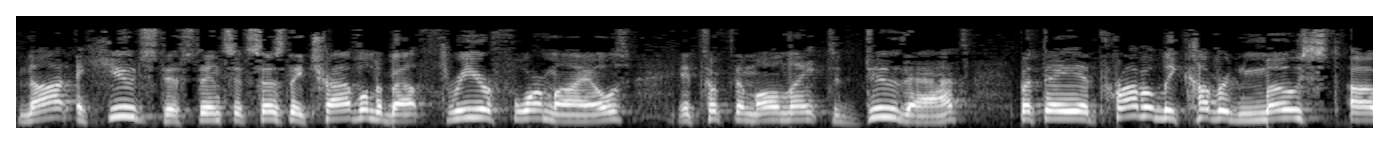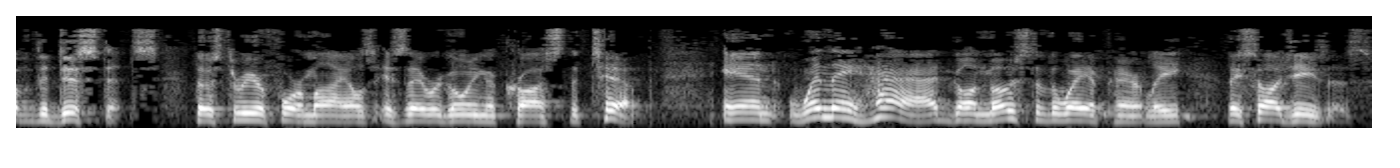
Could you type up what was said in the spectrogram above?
Not a huge distance. It says they traveled about three or four miles. It took them all night to do that, but they had probably covered most of the distance, those three or four miles, as they were going across the tip. And when they had gone most of the way, apparently, they saw Jesus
